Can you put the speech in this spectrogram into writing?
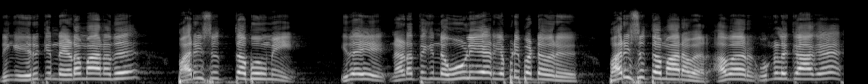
நீங்கள் இருக்கின்ற இடமானது பரிசுத்த பூமி. இதை நடத்துகின்ற ஊழியர் எப்படிப்பட்டவர்? பரிசுத்தமானவர். அவர் உங்களுக்காக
